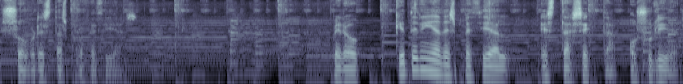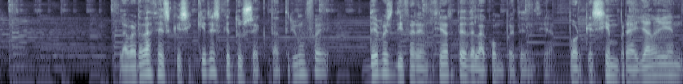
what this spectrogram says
sobre estas profecías. Pero, ¿qué tenía de especial esta secta o su líder? La verdad es que si quieres que tu secta triunfe, debes diferenciarte de la competencia, porque siempre hay alguien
